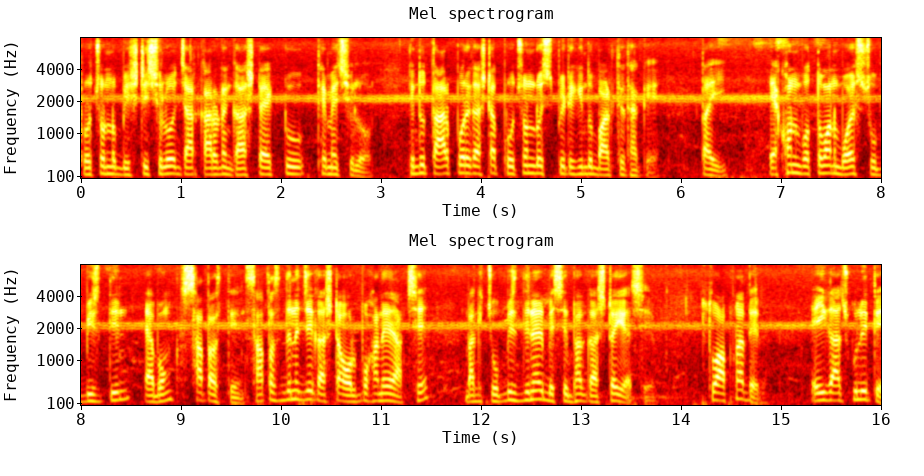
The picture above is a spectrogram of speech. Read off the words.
প্রচণ্ড বৃষ্টি ছিল, যার কারণে গাছটা একটু থেমেছিল। কিন্তু তারপরে গাছটা প্রচণ্ড স্পিডে কিন্তু বাড়তে থাকে। তাই এখন বর্তমান বয়স চব্বিশ দিন এবং সাতাশ দিন। সাতাশ দিনের যে গাছটা অল্পখানে আছে, বাকি চব্বিশ দিনের বেশিরভাগ গাছটাই আছে। তো আপনাদের এই গাছগুলিতে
